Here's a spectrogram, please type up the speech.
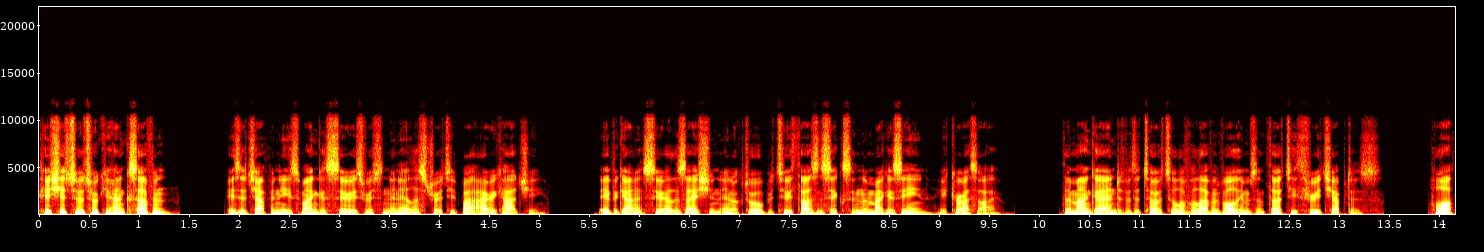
Keishichō Tokuhanka 7 is a Japanese manga series written and illustrated by Kaji. It began its serialization in October 2006 in the magazine Ichiraci. The manga ended with a total of 11 volumes and 33 chapters. Plot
